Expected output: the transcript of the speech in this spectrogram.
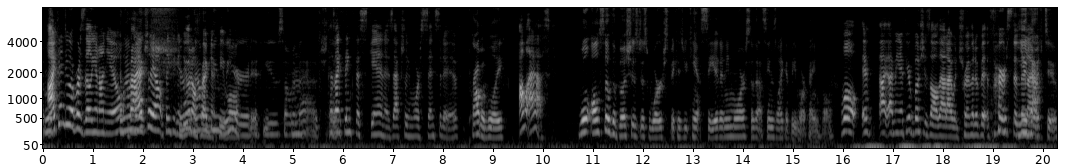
I'm I like- can do a Brazilian on you, but I'm I actually I don't think you can do it on that pregnant would be people Weird if you saw my mm. vag. because Like, I think the skin is actually more sensitive. probably. I'll ask. Well, also the bush is just worse because you can't see it anymore, so that seems like it'd be more painful. Well, if I, I mean, if your bush is all that, I would trim it a bit first, and then You'd I have would. to.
